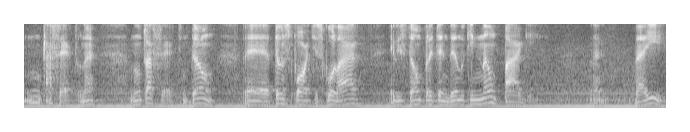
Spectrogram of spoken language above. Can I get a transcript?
não tá certo, né? Não tá certo. Então, é, transporte escolar, eles estão pretendendo que não pague. Né? Daí,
